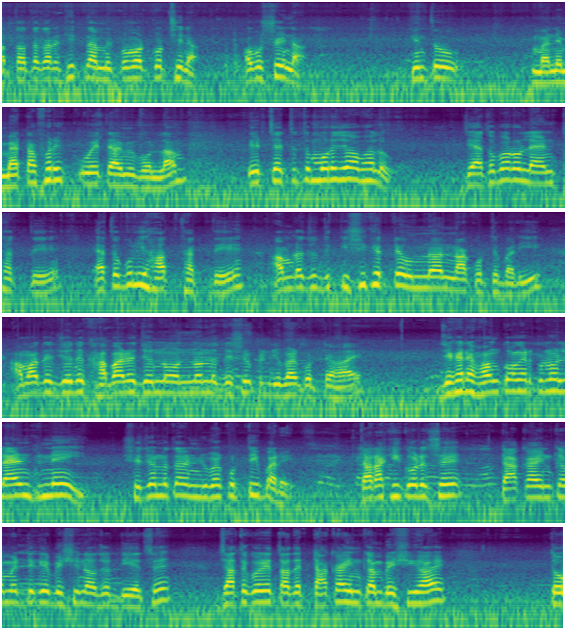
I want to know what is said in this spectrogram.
আত্মহত্যা করা ঠিক না, আমি প্রমোট করছি না। অবশ্যই না। কিন্তু মানে ম্যাটাফরিক ওয়েতে আমি বললাম এর চাইতে তো মরে যাওয়া ভালো। যে এত বড় ল্যান্ড থাকতে, এতগুলি হাত থাকতে, আমরা যদি কৃষিক্ষেত্রে উন্নয়ন না করতে পারি, আমাদের যদি খাবারের জন্য অন্য অন্য দেশের উপরে নির্ভর করতে হয়, যেখানে হংকংয়ের কোনো ল্যান্ড নেই, সেজন্য তারা নির্ভর করতেই পারে। তারা কি করেছে? টাকা ইনকামের দিকে বেশি নজর দিয়েছে, যাতে করে তাদের টাকা ইনকাম বেশি হয়, তো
